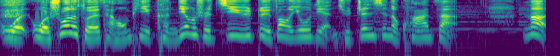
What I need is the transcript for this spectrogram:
我我说的所谓彩虹屁，肯定是基于对方的优点去真心的夸赞。那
